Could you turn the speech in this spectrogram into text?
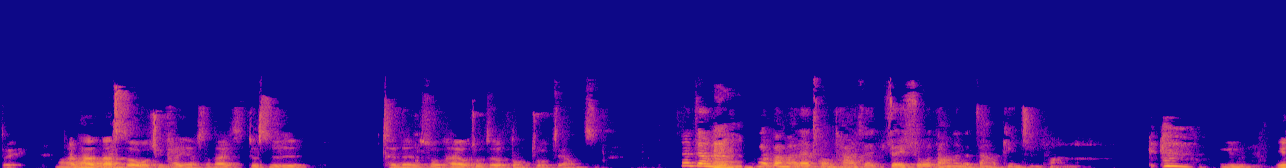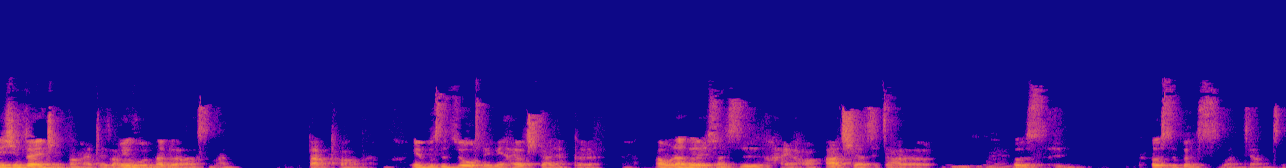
对，那他那时候我去开庭的时候，他也就是承认说他有做这个动作这样子。那这样子没有办法再从他再追溯到那个诈骗集团吗？嗯，因为现在警方还在找，因为我那个是蛮大团的，因为不是只有我这边，还有其他两个人。啊，我那个也算是还好，啊，其他是炸了二十二十跟十万这样子。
